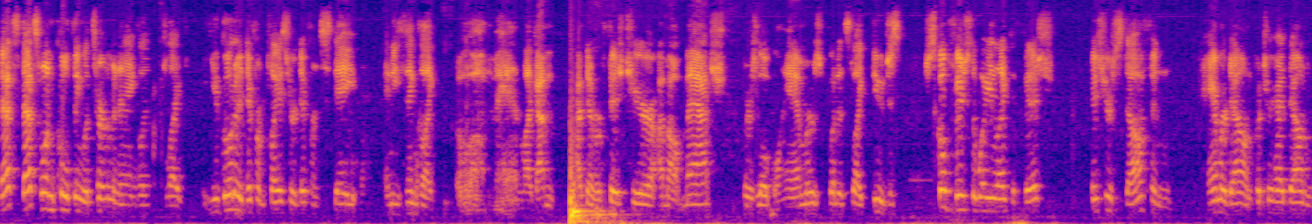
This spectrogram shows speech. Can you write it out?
that's that's one cool thing with tournament angling. Like you go to a different place or a different state, and you think like, oh man, like I'm I've never fished here. I'm outmatched. There's local hammers, but it's like, dude, just just go fish the way you like to fish. Fish your stuff and hammer down. Put your head down and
